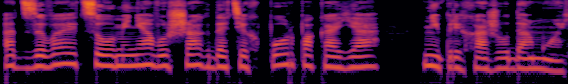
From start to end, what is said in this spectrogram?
отзывается у меня в ушах до тех пор, пока я не прихожу домой.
